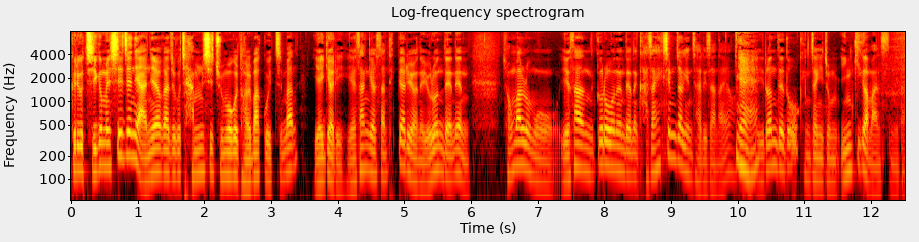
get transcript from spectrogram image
그리고 지금은 시즌이 아니어가지고 잠시 주목을 덜 받고 있지만 예결위, 예산결산 특별위원회 이런 데는 정말로 뭐 예산 끌어오는 데는 가장 핵심적인 자리잖아요. 예. 이런 데도 굉장히 좀 인기가 많습니다.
